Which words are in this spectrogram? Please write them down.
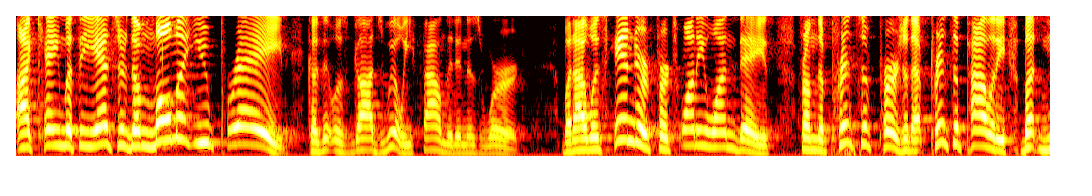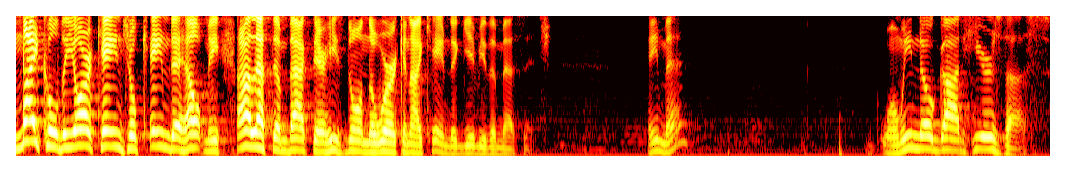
I came with the answer the moment you prayed, because it was God's will. He found it in his word. But I was hindered for 21 days from the prince of Persia, that principality. But Michael the archangel came to help me. I left him back there. He's doing the work, and I came to give you the message. Amen. When we know God hears us,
